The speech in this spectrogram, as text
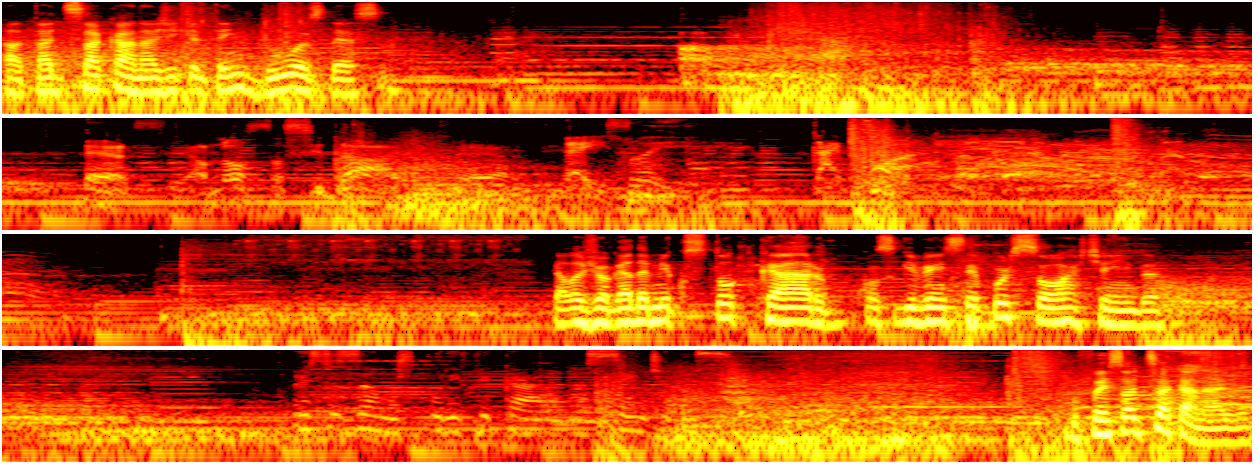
Ah, tá de sacanagem que ele tem duas dessa. Aquela jogada me custou caro. Consegui vencer por sorte ainda. Precisamos purificar a nascente do sul. Foi só de sacanagem.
